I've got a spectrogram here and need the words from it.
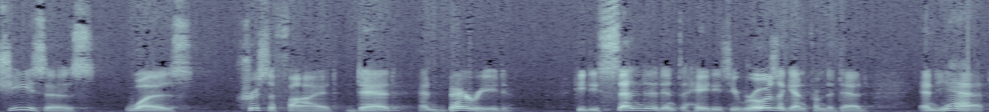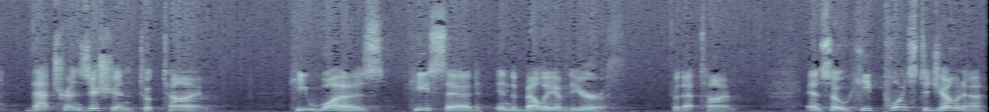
Jesus was crucified, dead, and buried He descended into Hades. He rose again from the dead. And yet, that transition took time. He was, he said, in the belly of the earth for that time. And so he points to Jonah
